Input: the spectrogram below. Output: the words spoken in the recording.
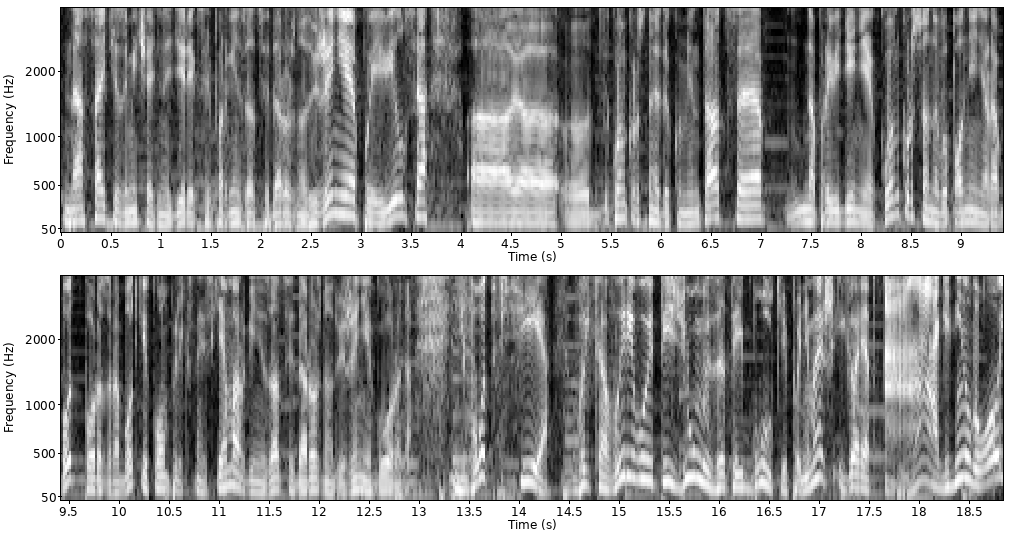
на сайте замечательной дирекции по организации дорожного движения появился э, э, конкурсная документация на проведение конкурса на выполнение работ по разработке комплексной схемы организации дорожного движения города. И вот все выковыривают изюм из этой булки, понимаешь, и говорят, а, гнилой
